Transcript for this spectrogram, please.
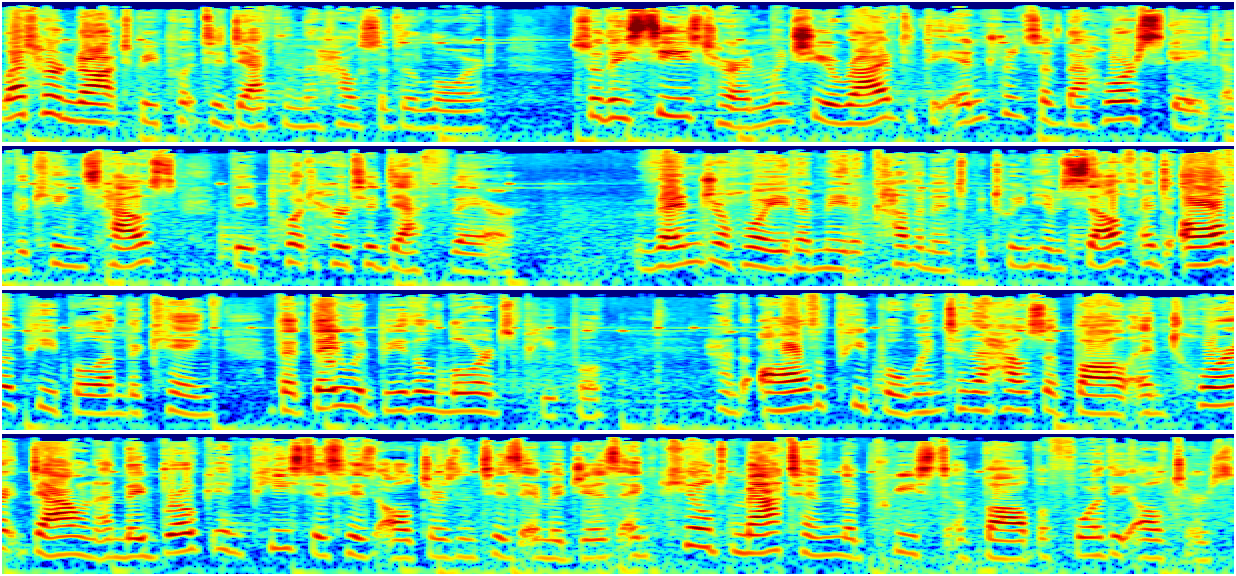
Let her not be put to death in the house of the Lord. So they seized her, and when she arrived at the entrance of the horse gate of the king's house, they put her to death there. Then Jehoiada made a covenant between himself and all the people and the king, that they would be the Lord's people. And all the people went to the house of Baal and tore it down, and they broke in pieces his altars and his images, and killed Mattan the priest of Baal before the altars.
